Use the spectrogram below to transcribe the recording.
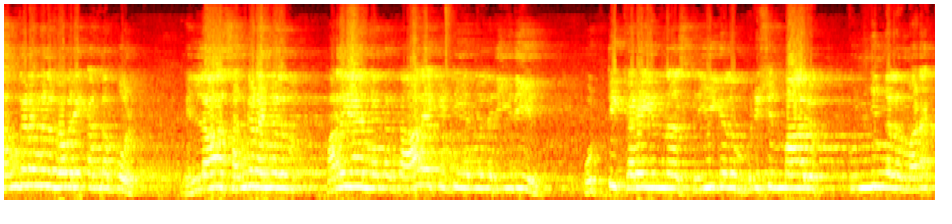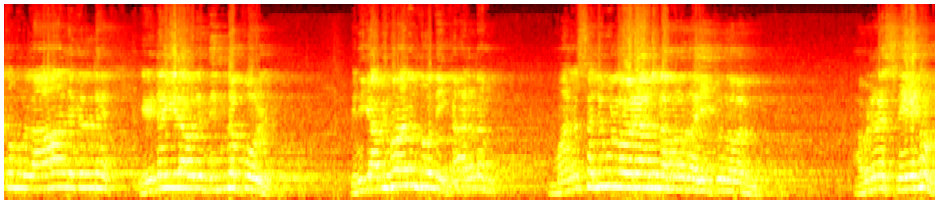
സങ്കടങ്ങളും അവരെ കണ്ടപ്പോൾ എല്ലാ സങ്കടങ്ങളും പറയാൻ ഞങ്ങൾക്ക് ആളെ കിട്ടി എന്നുള്ള രീതിയിൽ ഒട്ടിക്കരയുന്ന സ്ത്രീകളും പുരുഷന്മാരും കുഞ്ഞുങ്ങളും അടക്കമുള്ള ആളുകളുടെ ഇടയിൽ അവർ നിന്നപ്പോൾ എനിക്ക് അഭിമാനം തോന്നി. കാരണം മനസ്സലിവുള്ളവരാണ് നമ്മളെ നയിക്കുന്നവർ. അവരുടെ സ്നേഹം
